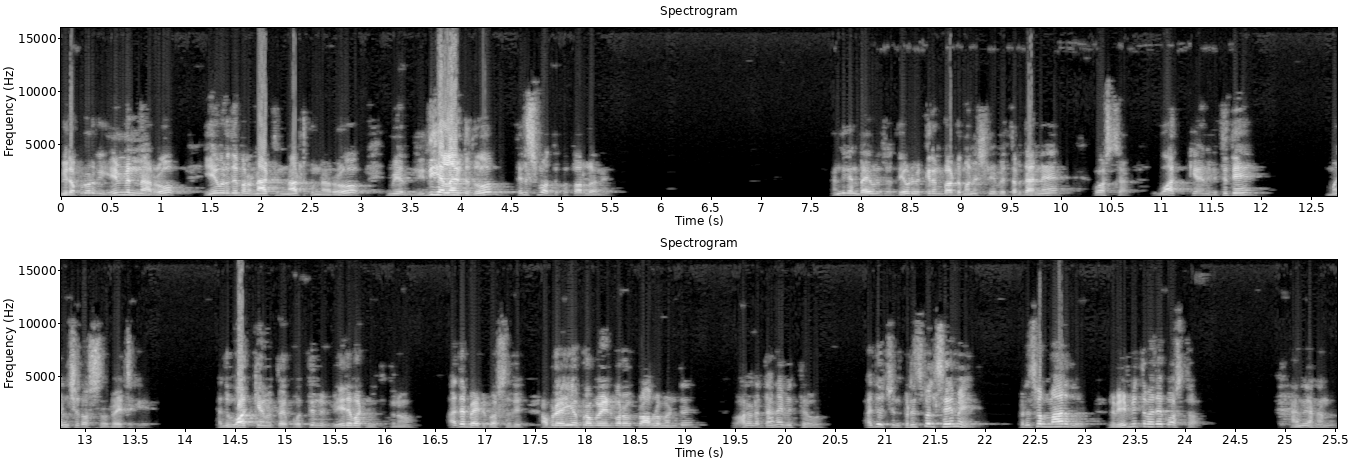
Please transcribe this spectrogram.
మీరు అప్పటి వరకు ఏం విన్నారో ఏ హృదయంలో నాటి నాటుకున్నారో మీరు ఇది ఎలాంటిదో తెలిసిపోద్ది త్వరలోనే. అందుకని బైబిల్ దేవుడు విక్రయం పాటు మనుషులు ఏమి విత్తారు దాన్నే వస్తాడు. వాక్యాన్ని విత్తితే మంచిది వస్తుంది బయటికి. అది వాక్యాన్ని విత్తకపోతే నువ్వు వేరే వాటిని విత్తుతున్నావు అదే బయటకు వస్తుంది. అప్పుడు అయ్యో ప్రభు ఏంటి ప్రభు ప్రాబ్లం అంటే వాళ్ళ దానే విత్తావు. అది వచ్చింది. ప్రిన్సిపల్ సేమే. ప్రిన్సిపల్ మారదు. నువ్వేం విత్తావు అదే కోస్తావు. అందుకన్నాను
